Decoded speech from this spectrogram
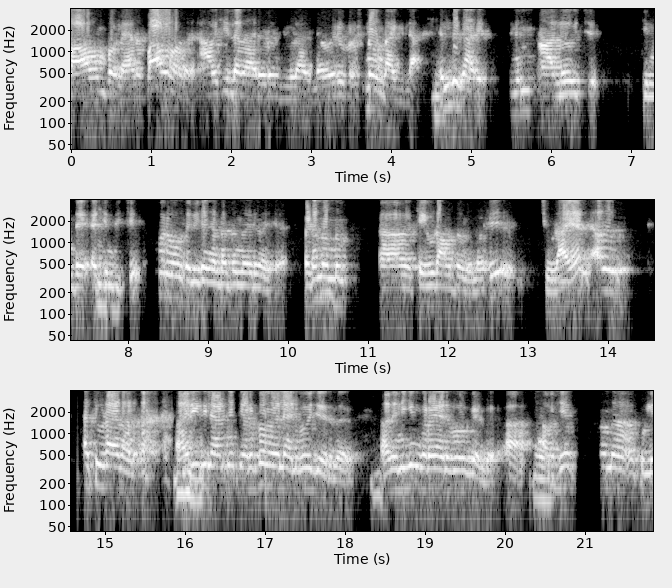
പാവം പോലെയാണ്. പാവമാണ്. ആവശ്യമില്ലാതെ ആരോടും ചൂടാവില്ല. ഒരു പ്രശ്നം ഉണ്ടാക്കില്ല എന്ത് കാര്യത്തിനും ആലോചിച്ച് ചിന്ത ചിന്തിച്ച് ഒരു സൊല്യൂഷൻ കണ്ടെത്തുന്ന ഒരു മനുഷ്യൻ. പെട്ടെന്നൊന്നും ചൂടാവത്തൊന്നുമില്ല. പക്ഷെ ചൂടായാൽ അത് ചൂടായതാണ് ആ രീതിയിലാണ് ഞാൻ ചെറുപ്പം മുതൽ അനുഭവിച്ചു വരുന്നത്. അതെനിക്കും കുറെ അനുഭവമൊക്കെ ഉണ്ട് ആ പക്ഷെ പുള്ളി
